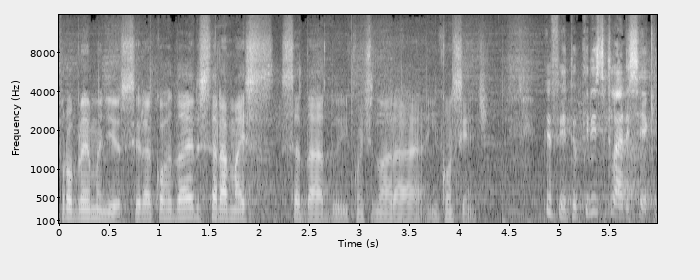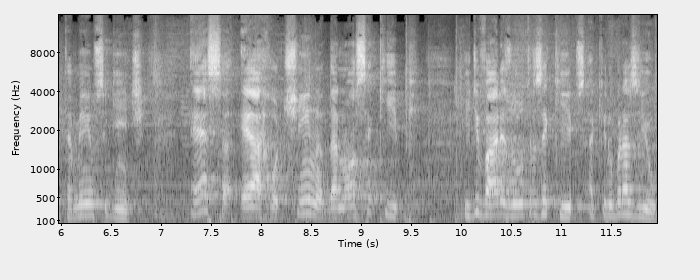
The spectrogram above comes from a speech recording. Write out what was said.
problema nisso. Se ele acordar, ele será mais sedado e continuará inconsciente. Perfeito. Eu queria esclarecer aqui também o seguinte: essa é a rotina da nossa equipe e de várias outras equipes aqui no Brasil.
